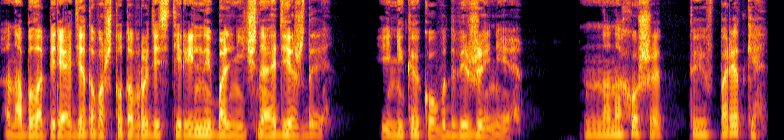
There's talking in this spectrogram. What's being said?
она была переодета во что-то вроде стерильной больничной одежды. И никакого движения. «Нанахоши, ты в порядке?»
